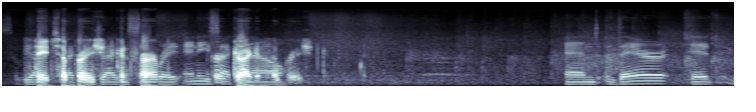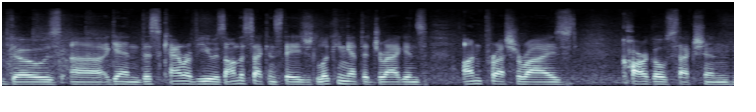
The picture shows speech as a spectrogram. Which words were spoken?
So we Stage separation confirmed. Separate any Or second Dragon now. separation. And there it goes. Uh, again, this camera view is on the second stage, looking at the Dragon's unpressurized cargo section.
